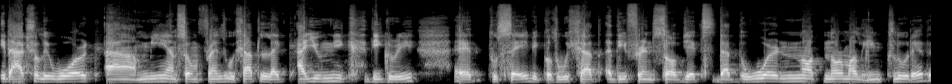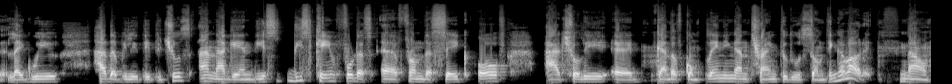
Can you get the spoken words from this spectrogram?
it actually worked. Uh, me and some friends, we had like a unique degree uh, to say because we had uh, different subjects that were not normally included. Like we had ability to choose, and again, this this came for the, uh, from the sake of actually uh, kind of complaining and trying to do something about it. Now.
